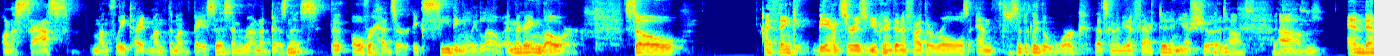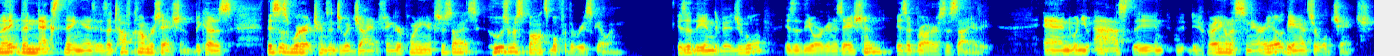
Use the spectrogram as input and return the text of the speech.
on a SaaS monthly type month to month basis and run a business, the overheads are exceedingly low and they're getting lower. So I think the answer is you can identify the roles and specifically the work that's going to be affected, and you yep, should. The task, the um, and then I think the next thing is, is a tough conversation because this is where it turns into a giant finger pointing exercise. Who's responsible for the reskilling? Is it the individual? Is it the organization? Is it broader society? And when you ask, the, depending on the scenario, the answer will change.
